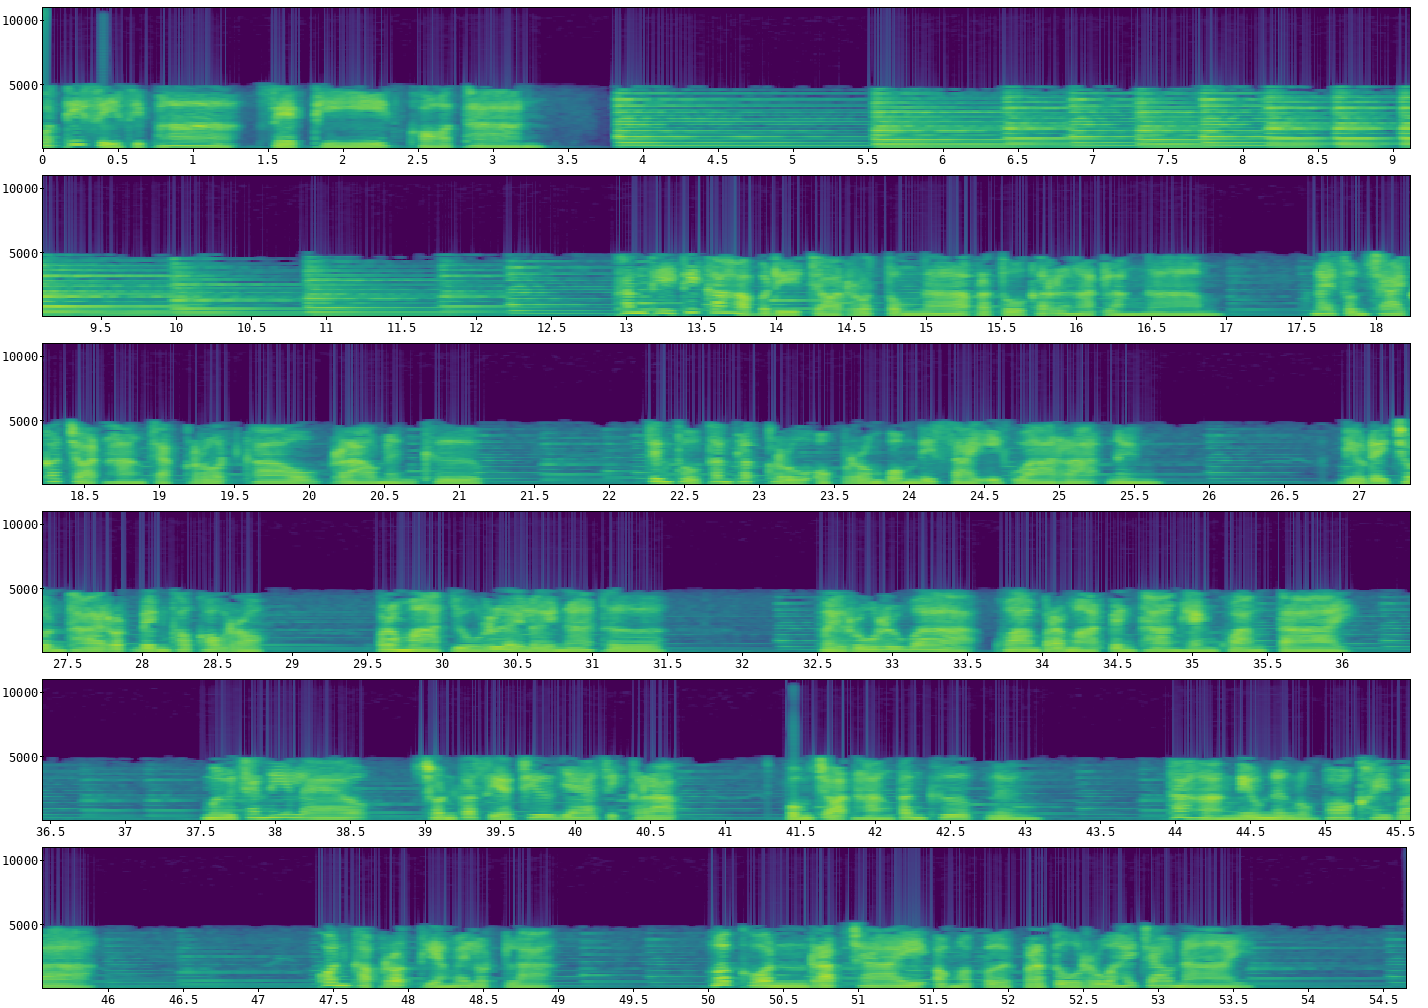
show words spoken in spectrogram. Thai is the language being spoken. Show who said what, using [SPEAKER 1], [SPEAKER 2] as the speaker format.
[SPEAKER 1] บทที่สี่สิบห้าเศรษฐีขอทาน ทันทีที่ข้าหบดีจอดรถตรงหน้าประตูคฤหัสถ์หลังงาม นายสมชายก็จอดห่างจากรถเขาราวหนึ่งคืบ จึงถูกท่านพระครูอบรมบ่มนิสัยอีกวาระหนึ่ง เดี๋ยวได้ชนท้ายรถเบนซ์เขาเข้ารอก ประมาทอยู่เรื่อยเลยนะเธอ ไม่รู้หรือว่าความประมาทเป็นทางแห่งความตาย มือชั้นนี้แล้ว ชนก็เสียชื่อแย่สิครับ ผมจอดห่างตั้งคืบหนึ่ง ถ้าห่างนิ้วหนึ่งหลวงพ่อค่อยว่า คนขับรถเถียงไม่ลดละ เมื่อคนรับใช้ออกมาเปิดประตูรั้วให้เจ้านาย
